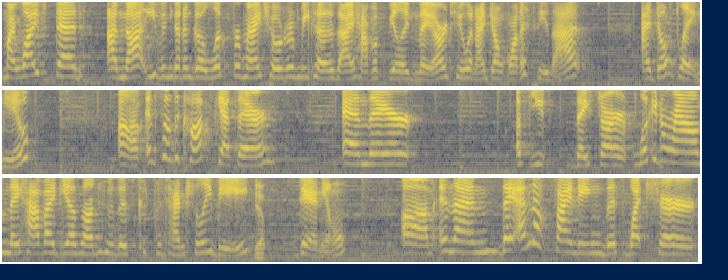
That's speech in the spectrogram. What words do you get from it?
my wife's dead. I'm not even gonna go look for my children because I have a feeling they are too, and I don't want to see that. I don't blame you. Um, and so the cops get there, and they're a few. They start looking around. They have ideas on who this could potentially be. Yep. Daniel. Um, and then they end up finding this wet shirt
